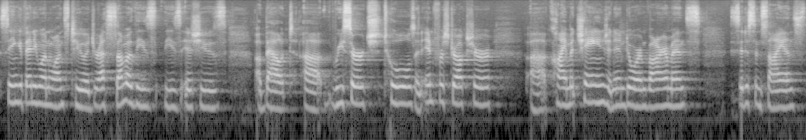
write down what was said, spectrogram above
seeing if anyone wants to address some of these, these issues about uh, research tools and infrastructure, uh, climate change and indoor environments, citizen science,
